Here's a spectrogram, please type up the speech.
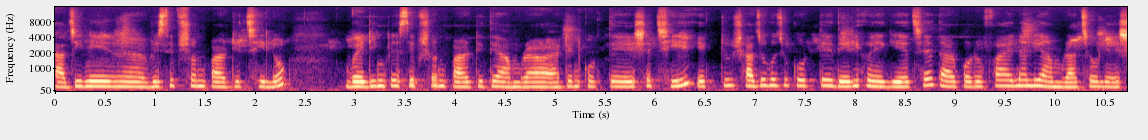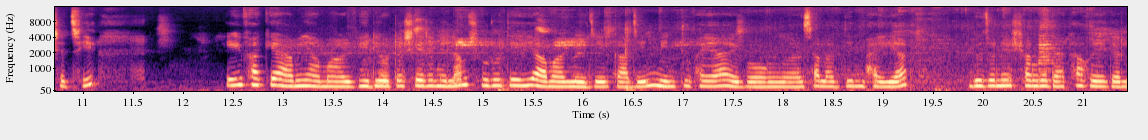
কাজিনের রিসেপশন পার্টি ছিল। ওয়েডিং রিসেপশন পার্টিতে আমরা অ্যাটেন্ড করতে এসেছি। একটু সাজুগুজু করতে দেরি হয়ে গিয়েছে তারপরে ফাইনালি আমরা চলে এসেছি। এই ফাঁকে আমি আমার ভিডিওটা সেরে নিলাম। শুরুতেই আমার নিজের কাজিন মিন্টু ভাইয়া এবং সালাদ্দিন ভাইয়া দুজনের সঙ্গে দেখা হয়ে গেল।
